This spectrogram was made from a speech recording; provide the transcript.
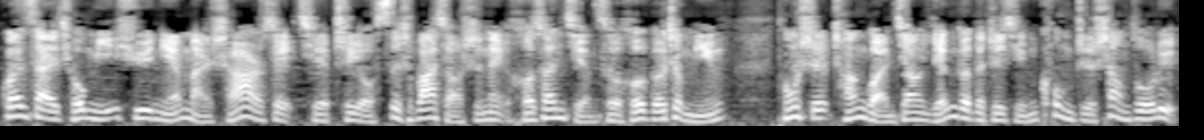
观赛球迷需年满十二岁且持有四十八小时内核酸检测合格证明。同时，场馆将严格的执行控制上座率、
